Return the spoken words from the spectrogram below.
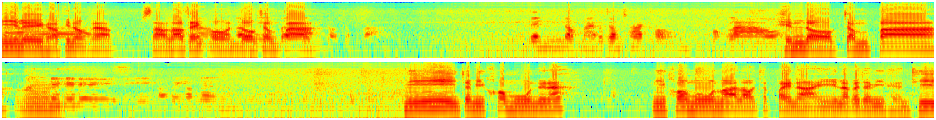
นี่เลยครับพี่น้องครับ สาวลาวแตงอ่อนดอกจำปาเป็นดอกจำปา เป็นดอกไม้ประจำชาติของของลาวเห็นดอกจำปาอืมนี่ร้องเพลงรอบหนึ่งนี่จะมีข้อมูลด้วยนะ มีข้อมูลว่าเราจะไปไหนแล้วก็จะมีแผนที่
